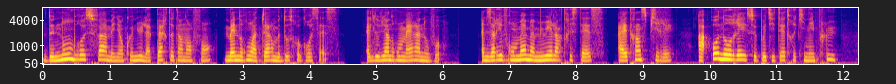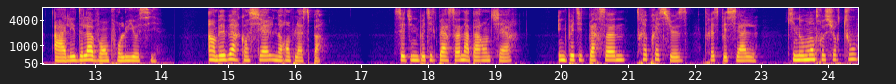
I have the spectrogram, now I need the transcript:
de nombreuses femmes ayant connu la perte d'un enfant mèneront à terme d'autres grossesses. Elles deviendront mères à nouveau. Elles arriveront même à muer leur tristesse, à être inspirées, à honorer ce petit être qui n'est plus, à aller de l'avant pour lui aussi. Un bébé arc-en-ciel ne remplace pas. C'est une petite personne à part entière, une petite personne très précieuse, très spéciale, qui nous montre surtout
